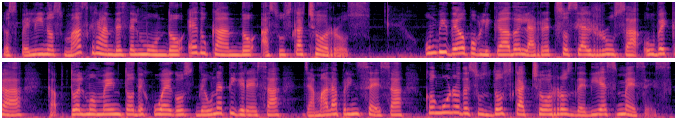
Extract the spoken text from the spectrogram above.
los felinos más grandes del mundo, educando a sus cachorros. Un video publicado en la red social rusa VK captó el momento de juegos de una tigresa llamada Princesa con uno de sus dos cachorros de 10 meses.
